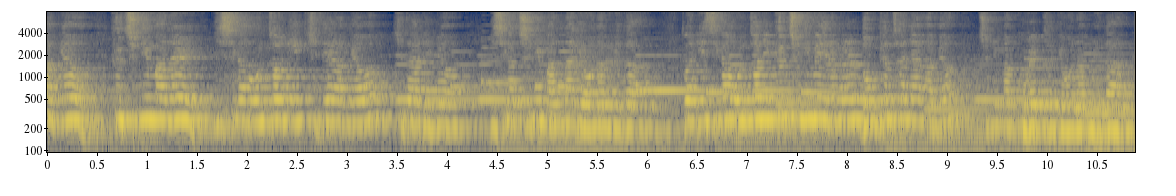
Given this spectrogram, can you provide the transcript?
사랑하며 그 주님만을 이 시간 온전히 기대하며 기다리며 이 시간 주님 만나기 원합니다. 또한 이 시간 온전히 그 주님의 이름을 높여 찬양하며 주님만 고백하기 원합니다.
